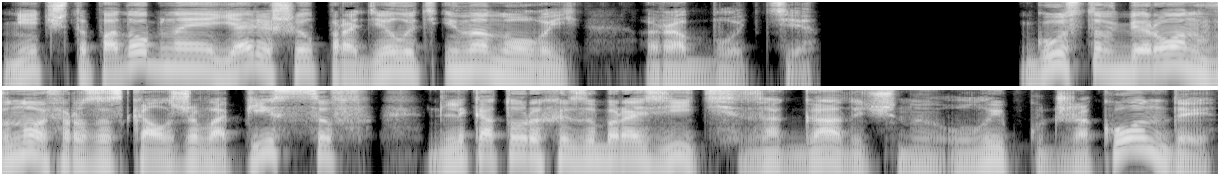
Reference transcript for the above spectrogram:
Нечто подобное я решил проделать и на новой работе. Густав Берон вновь разыскал живописцев, для которых изобразить загадочную улыбку Джаконды,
